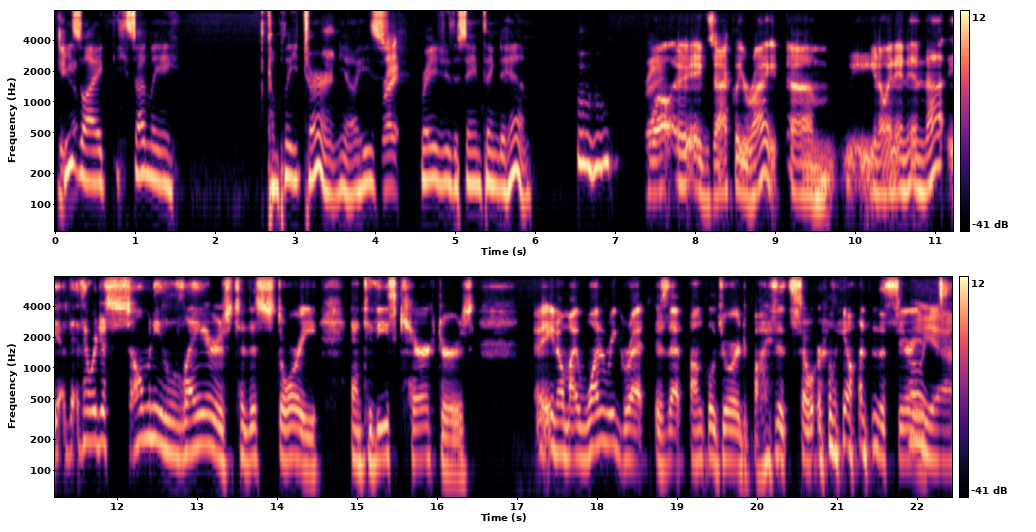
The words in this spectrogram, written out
he's like he suddenly complete turn. You know, he's Right. ready to do the same thing to him. Hmm Well, exactly right. Um, you know, and, and, and that th- there were just so many layers to this story and to these characters you know, my one regret is that Uncle George buys it so early on in the series. Oh yeah.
